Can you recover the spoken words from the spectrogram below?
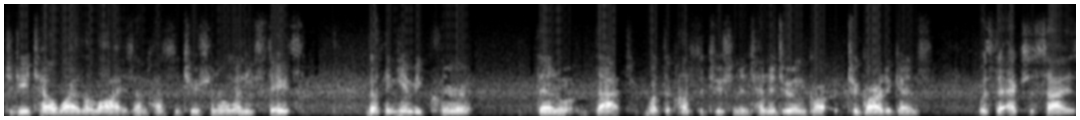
to detail why the law is unconstitutional when he states, Nothing can be clearer than that what the Constitution intended to, to guard against was the exercise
